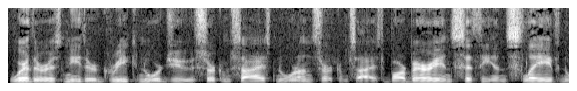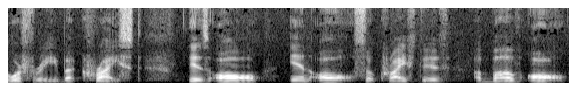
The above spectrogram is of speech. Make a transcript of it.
where there is neither Greek nor Jew, circumcised nor uncircumcised, barbarian, Scythian, slave nor free, but Christ is all in all. So Christ is above all.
